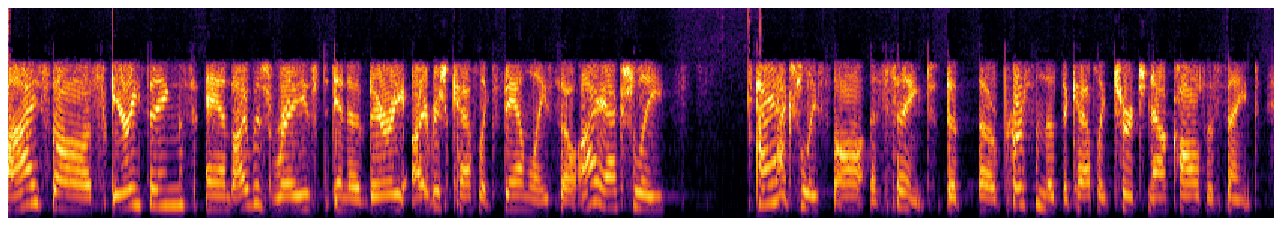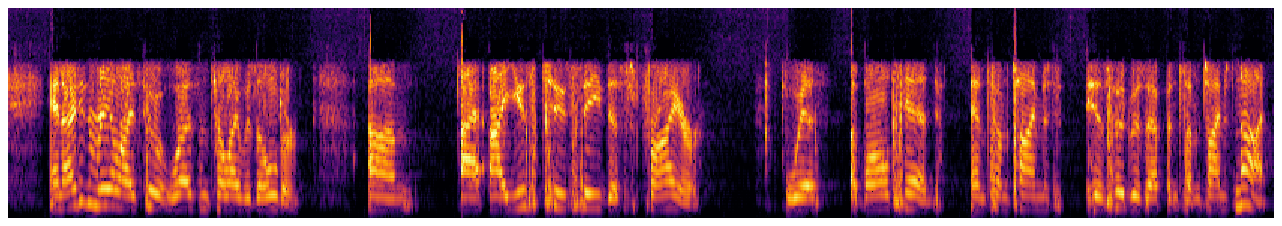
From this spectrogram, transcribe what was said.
I saw scary things, and I was raised in a very Irish Catholic family, so I actually, I actually saw a saint, a person that the Catholic Church now calls a saint, and I didn't realize who it was until I was older. Um, I, I used to see this friar with a bald head, and sometimes his hood was up and sometimes not.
